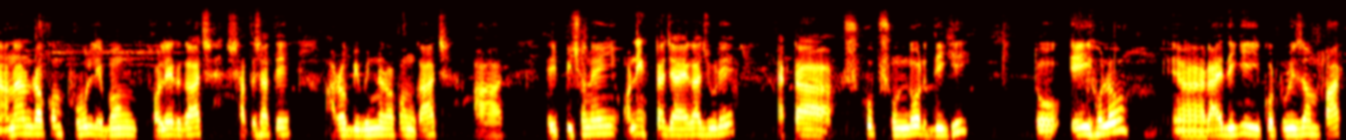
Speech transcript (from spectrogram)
নানান রকম ফুল এবং ফলের গাছ, সাথে সাথে আরও বিভিন্ন রকম গাছ, আর এই পিছনেই অনেকটা জায়গা জুড়ে একটা খুব সুন্দর দিঘি। তো এই হলো রায়দিঘি ইকো ট্যুরিজম পার্ক।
